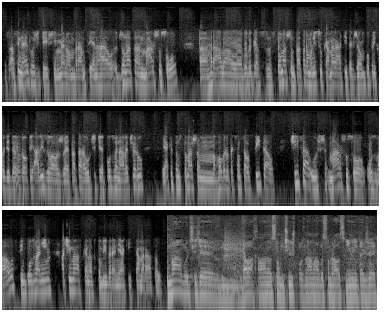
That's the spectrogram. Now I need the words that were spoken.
s asi najzložitejším menom v rámci NHL, Jonathan Marshall, uh, hrával vo Vegas s Tomášom Tatarom, oni sú kamaráti, takže on po príchode do Európy avizoval, že Tatara určite pozve na večeru. Ja keď som s Tomášom hovoril, tak som sa ho spýtal, či sa už Maršuso ozval s tým pozvaním a či má v kanadskom výbere nejakých kamarátov. Mám určite mm, veľa chalanov som či už poznám, alebo som hral s nimi, takže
